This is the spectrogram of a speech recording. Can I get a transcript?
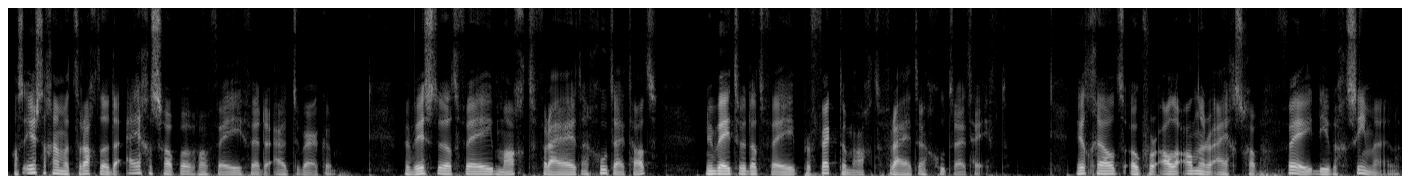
Als eerste gaan we trachten de eigenschappen van V verder uit te werken. We wisten dat V macht, vrijheid en goedheid had. Nu weten we dat V perfecte macht, vrijheid en goedheid heeft. Dit geldt ook voor alle andere eigenschappen van V die we gezien hebben.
